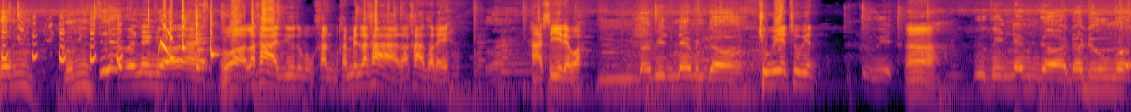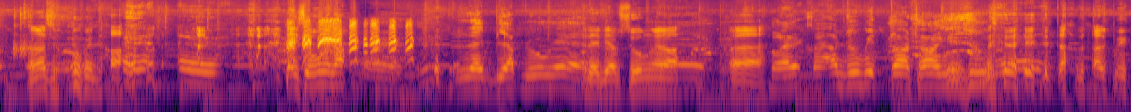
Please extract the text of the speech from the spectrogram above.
ผมผมเสียไปแล้วเนาะอะว่าราคาอยู่คันคันเป็นราคาราคาเท่าไหร่หาซีได้บ่อืมบะบิดในมันดอชูวิทย์ชูวิทย์ดูเวทเออดูเวทในมันดอเราดูเงาะเออสูงเป็นต่อ เออ ได้สูงเลยเนาะเลยเบียบดูไงได้เบียบสูงเลยเนาะเออคอยคอยเอาดูบิดต่อทองอยู่ต่อต่อหนึ่ง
